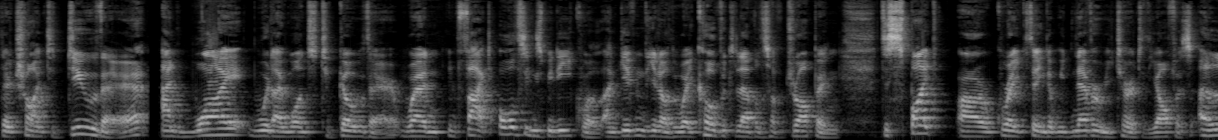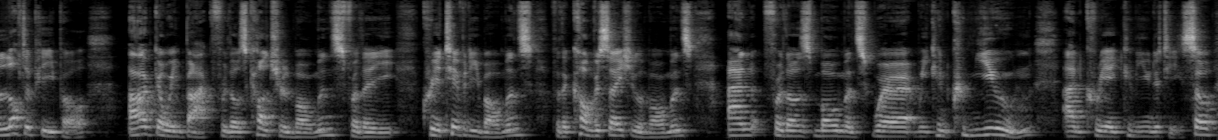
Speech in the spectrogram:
they're trying to do there and why would I want to go there when in fact all things being equal and given you know the way COVID levels are dropping, despite our great thing that we'd never return to the office, a lot of people are going back for those cultural moments, for the creativity moments, for the conversational moments, and for those moments where we can commune and create community. So,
